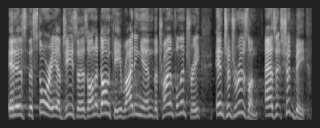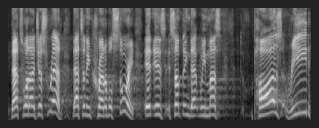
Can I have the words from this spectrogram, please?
it is the story of Jesus on a donkey riding in the triumphal entry into Jerusalem, as it should be. That's what I just read. That's an incredible story. It is something that we must pause, read,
